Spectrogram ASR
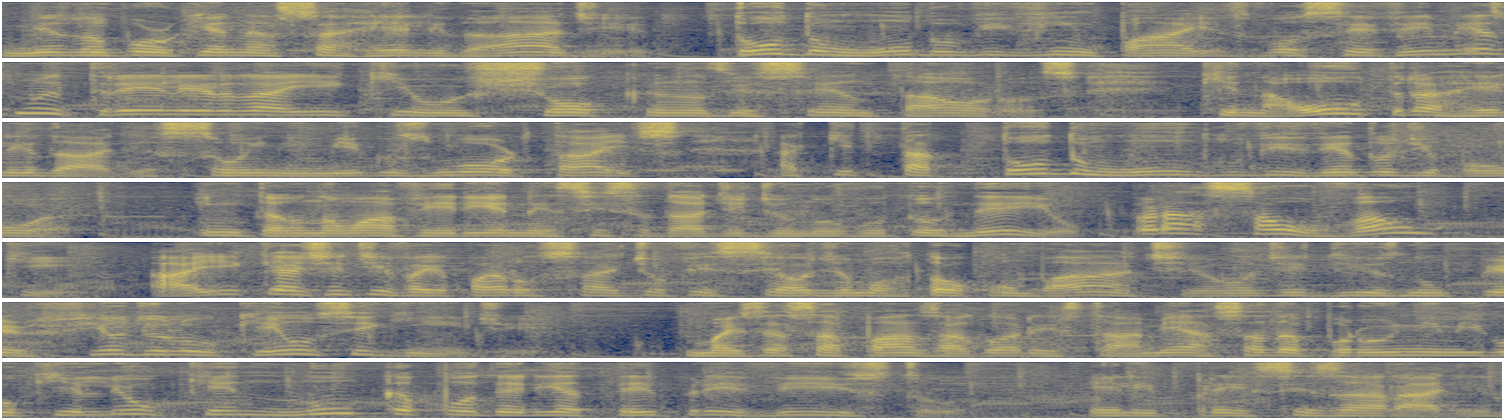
Mesmo porque nessa realidade, todo mundo vive em paz. Você vê mesmo em trailer aí que os Shokans e Centauros, que na outra realidade são inimigos mortais, aqui tá todo mundo vivendo de boa. Então não haveria necessidade de um novo torneio. Para salvar o quê? Aí que a gente vai para o site oficial de Mortal Kombat, onde diz no perfil de Liu Kang o seguinte: mas essa paz agora está ameaçada por um inimigo que Liu Kang nunca poderia ter previsto. Ele precisará de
